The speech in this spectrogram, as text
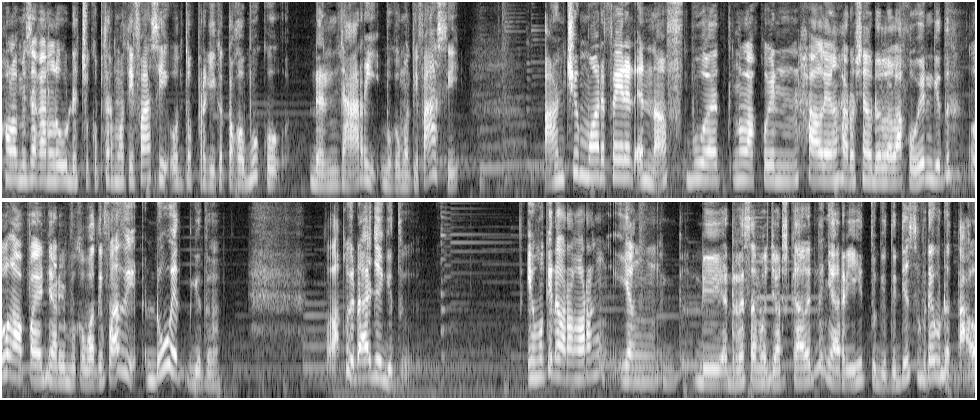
kalau misalkan lo udah cukup termotivasi untuk pergi ke toko buku dan cari buku motivasi aren't you motivated enough buat ngelakuin hal yang harusnya udah lo lakuin gitu lo ngapain nyari buku motivasi do it gitu lakuin aja gitu. Ya mungkin orang-orang yang di address sama George Carlin itu nyari itu gitu. Dia sebenarnya udah tahu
